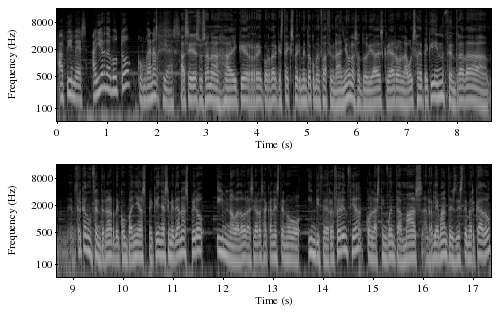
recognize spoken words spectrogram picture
a pymes. Ayer debutó con ganancias. Así es, Susana. Hay que recordar que este experimento comenzó hace un año. Las autoridades crearon la Bolsa de Pekín, centrada en cerca de un centenar de compañías pequeñas y medianas, pero innovadoras. Y ahora sacan este nuevo índice de referencia con las 50 más relevantes de este mercado.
